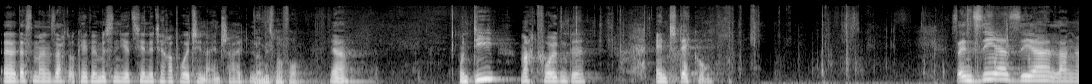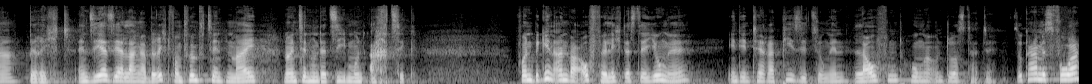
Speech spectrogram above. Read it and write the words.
äh, dass man sagt, okay, wir müssen jetzt hier eine Therapeutin einschalten. Dann lies mal vor. Ja. Und die macht folgende Entdeckung. Das ist ein sehr, sehr langer Bericht. Ein sehr, sehr langer Bericht vom 15. Mai 1987. Von Beginn an war auffällig, dass der Junge in den Therapiesitzungen laufend Hunger und Durst hatte. So kam es vor,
